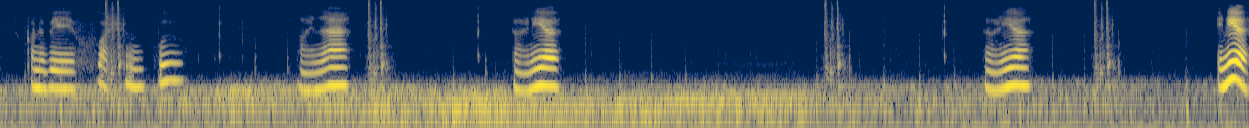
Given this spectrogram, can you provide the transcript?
It's gonna be flashing blue. Nine there. Nine here. Nine here. In here.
